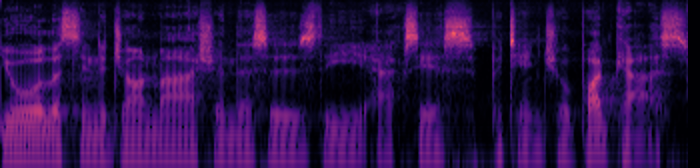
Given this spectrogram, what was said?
You're listening to John Marsh, and this is the Access Potential Podcast.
